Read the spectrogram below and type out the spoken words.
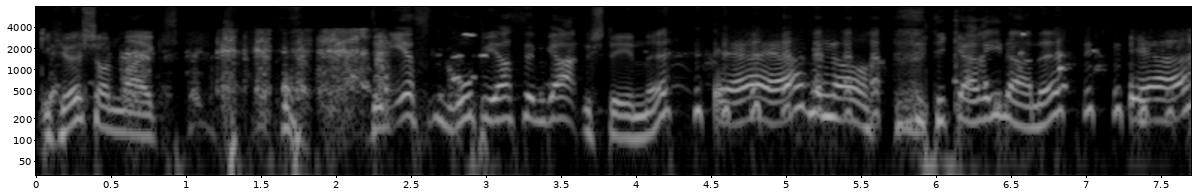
ich höre schon, Mike. Den ersten Gruppi hast du im Garten stehen, ne? Ja, ja, genau. Die Karina, ne? Ja,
